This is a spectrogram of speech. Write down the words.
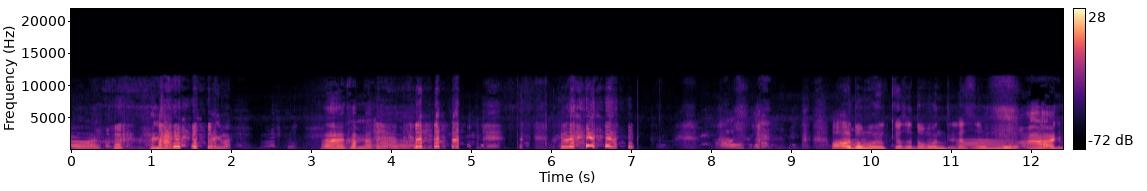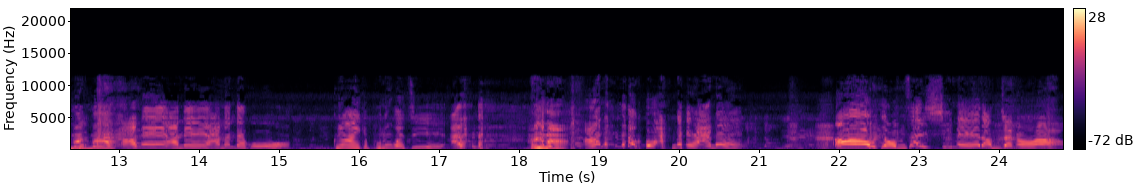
아, 하지 마, 하지 마. 아, 겁나 또. 아. 아 너무 웃겨서 너무 흔들렸어. 너무, 아, 하지 마, 하지 마. 안해 안해 안 한다고. 그냥 이렇게 보는 거지. 안 한다. 하지 마. 안 한다고 안해 안 해. 아 우리 엄살 심해 남자가.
